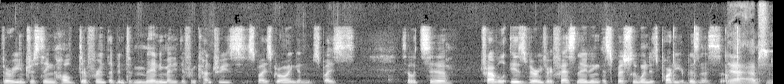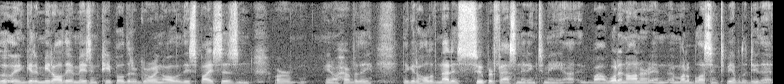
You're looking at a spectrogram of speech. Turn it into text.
very interesting, whole different. I've been to many many different countries, spice growing and spice. So it's uh, travel is very very fascinating, especially when it's part of your business. So. Yeah, absolutely, and get to meet all the amazing people that are growing all of these spices, and or you know however they they get a hold of them. That is super fascinating to me. I, wow, what an honor and, and what a blessing to be able to do that.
